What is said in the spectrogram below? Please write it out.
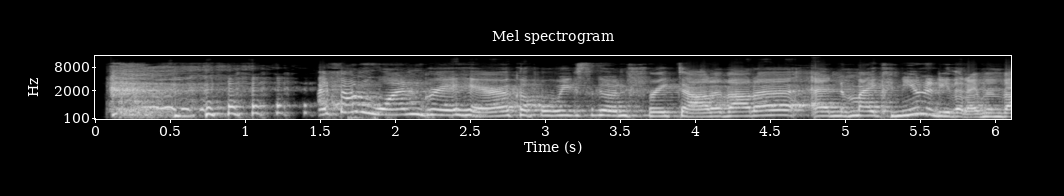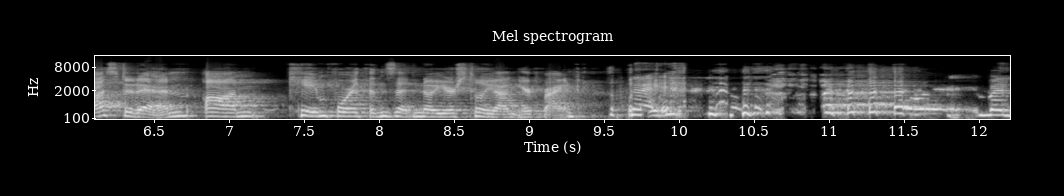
one gray hair a couple weeks ago and freaked out about it. And my community that I'm invested in um, came forth and said, "No, you're still young. You're fine." but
